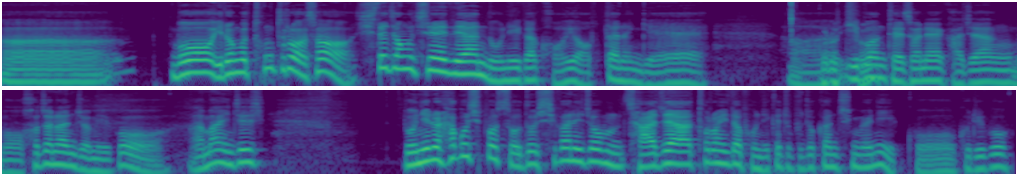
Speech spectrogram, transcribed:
어뭐 이런 거 통틀어서 시대 정신에 대한 논의가 거의 없다는 게 어, 그렇죠. 이번 대선의 가장 뭐 허전한 점이고 아마 이제 논의를 하고 싶었어도 시간이 좀 사자 토론이다 보니까 좀 부족한 측면이 있고 그리고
